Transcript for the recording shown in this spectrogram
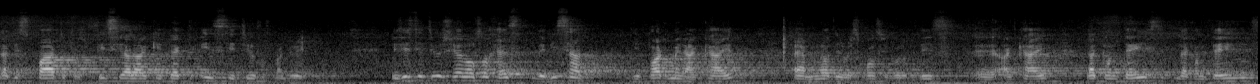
That is part of the Official Architect Institute of Madrid. This institution also has the Visa Department archive. I am not the responsible of this uh, archive that contains, that contains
